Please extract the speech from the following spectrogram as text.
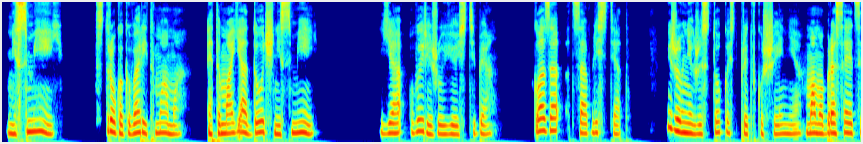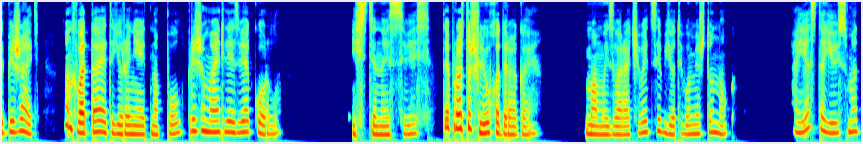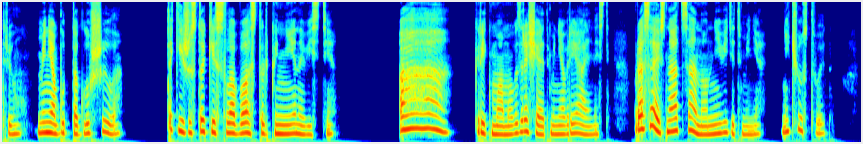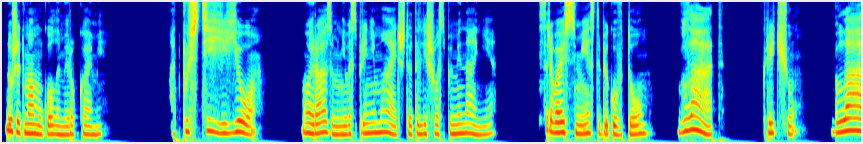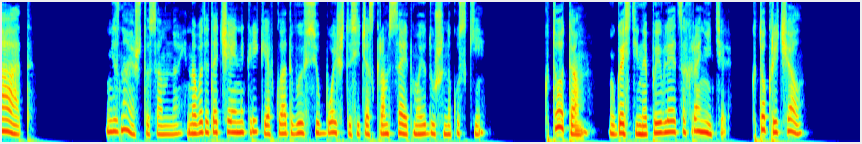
«Не смей!» — строго говорит мама. «Это моя дочь, не смей!» Я вырежу ее из тебя. Глаза отца блестят. Вижу в них жестокость, предвкушение. Мама бросается бежать. Он хватает ее, роняет на пол, прижимает лезвие к горлу. Истинная связь. Ты просто шлюха, дорогая. Мама изворачивается и бьет его между ног. А я стою и смотрю. Меня будто глушило. Такие жестокие слова, столько ненависти. а, Крик мамы возвращает меня в реальность. Бросаюсь на отца, но он не видит меня, не чувствует. Душит маму голыми руками. «Отпусти ее!» Мой разум не воспринимает, что это лишь воспоминание. Срываюсь с места, бегу в дом. «Влад!» — кричу. «Влад!» Не знаю, что со мной, но в этот отчаянный крик я вкладываю всю боль, что сейчас кромсает мою душу на куски. «Кто там?» В гостиной появляется хранитель. Кто кричал?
